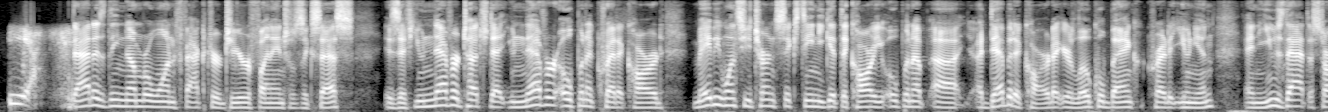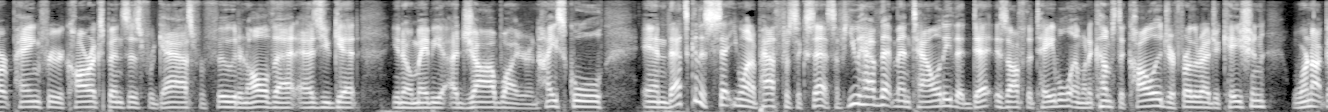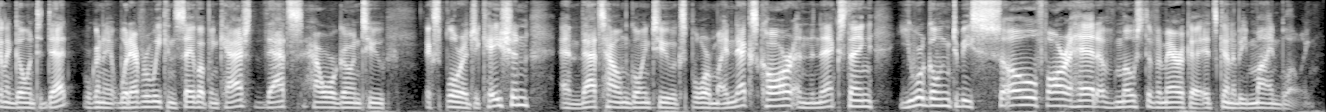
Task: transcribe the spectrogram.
Yeah. That is the number one factor to your financial success is if you never touch debt, you never open a credit card. Maybe once you turn 16, you get the car, you open up uh, a debit card at your local bank or credit union and use that to start paying for your car expenses, for gas, for food, and all of that as you get, you know, maybe a job while you're in high school. And that's going to set you on a path for success. If you have that mentality that debt is off the table, and when it comes to college or further education, we're not going to go into debt. We're going to, whatever we can save up in cash, that's how we're going to explore education and that's how I'm going to explore my next car and the next thing you are going to be so far ahead of most of America it's going to be mind-blowing.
